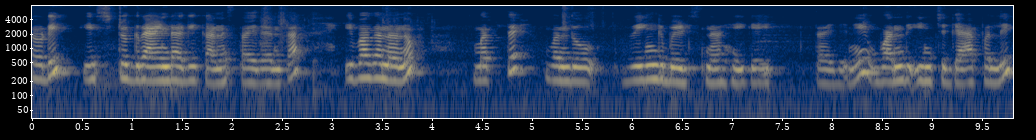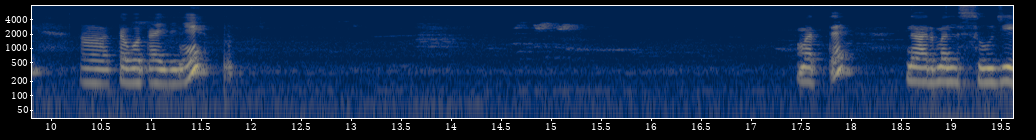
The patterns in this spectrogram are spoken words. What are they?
ನೋಡಿ ಎಷ್ಟು ಗ್ರ್ಯಾಂಡಾಗಿ ಕಾಣಿಸ್ತಾ ಇದೆ ಅಂತ. ಇವಾಗ ನಾನು ಮತ್ತೆ ಒಂದು ರಿಂಗ್ ಬೀಡ್ಸ್ನ ಹೀಗೆ ಇಡ್ತಾ ಇದ್ದೀನಿ. ಒಂದು ಇಂಚ್ ಗ್ಯಾಪಲ್ಲಿ ತಗೋತಾ ಇದ್ದೀನಿ. ಮತ್ತು ನಾರ್ಮಲ್ ಸೂಜಿ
